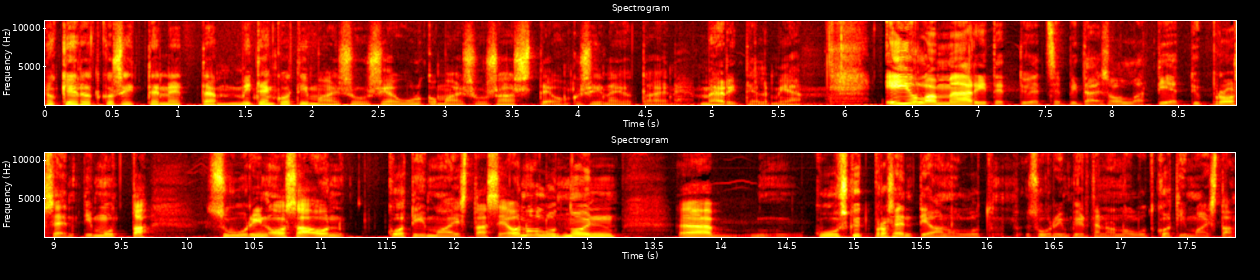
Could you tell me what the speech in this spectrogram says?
No kerrotko sitten, että miten kotimaisuus ja ulkomaisuusaste, onko siinä jotain määritelmiä? Ei olla määritetty, että se pitäisi olla tietty prosentti, mutta suurin osa on kotimaista. Se on ollut noin 60 prosenttia on ollut, suurin piirtein on ollut kotimaista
